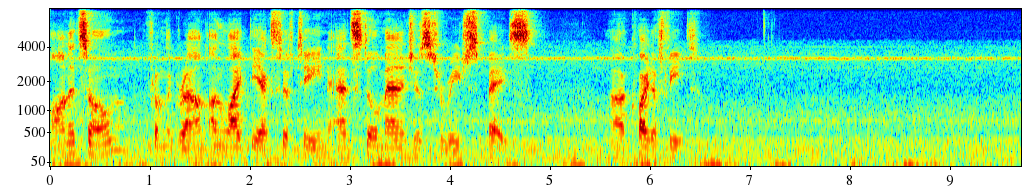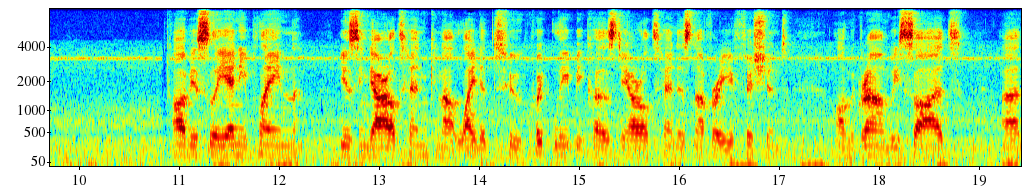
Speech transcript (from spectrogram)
on its own from the ground, unlike the X-15, and still manages to reach space. Uh, quite a feat. Obviously, any plane using the RL-10 cannot light it too quickly because the RL-10 is not very efficient on the ground. We saw it uh,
